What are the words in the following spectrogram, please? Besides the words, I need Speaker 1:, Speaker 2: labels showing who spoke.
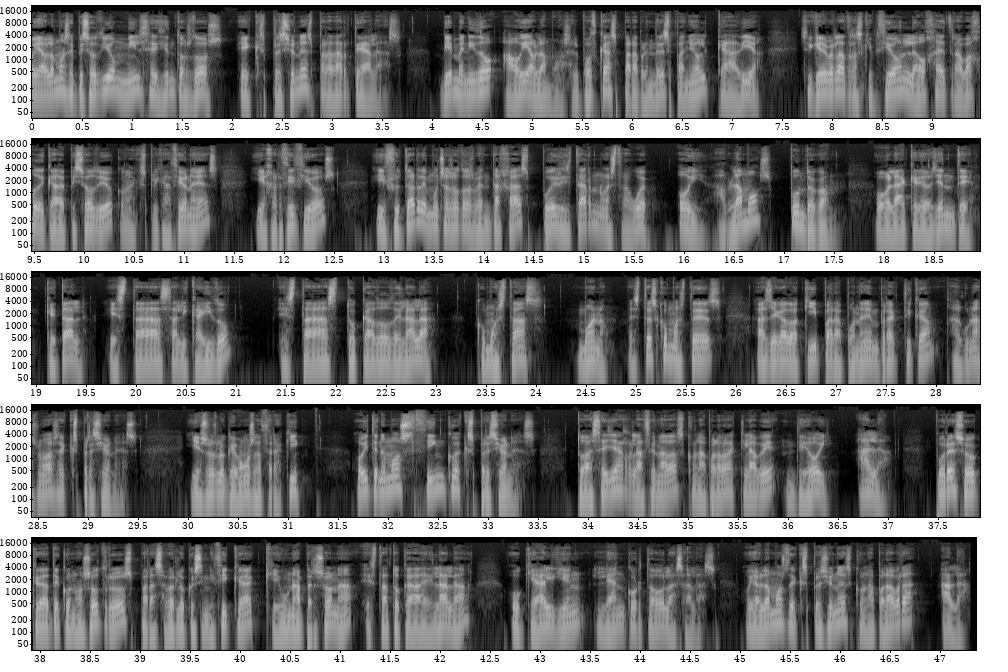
Speaker 1: Hoy hablamos episodio 1602, expresiones para darte alas. Bienvenido a Hoy Hablamos, el podcast para aprender español cada día. Si quieres ver la transcripción, la hoja de trabajo de cada episodio con explicaciones y ejercicios y disfrutar de muchas otras ventajas, puedes visitar nuestra web hoyhablamos.com. Hola, querido oyente, ¿qué tal? ¿Estás alicaído? ¿Estás tocado del ala? ¿Cómo estás? Bueno, estés como estés, has llegado aquí para poner en práctica algunas nuevas expresiones. Y eso es lo que vamos a hacer aquí. Hoy tenemos cinco expresiones, todas ellas relacionadas con la palabra clave de hoy, ala. Por eso quédate con nosotros para saber lo que significa que una persona está tocada del ala o que a alguien le han cortado las alas. Hoy hablamos de expresiones con la palabra ala.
